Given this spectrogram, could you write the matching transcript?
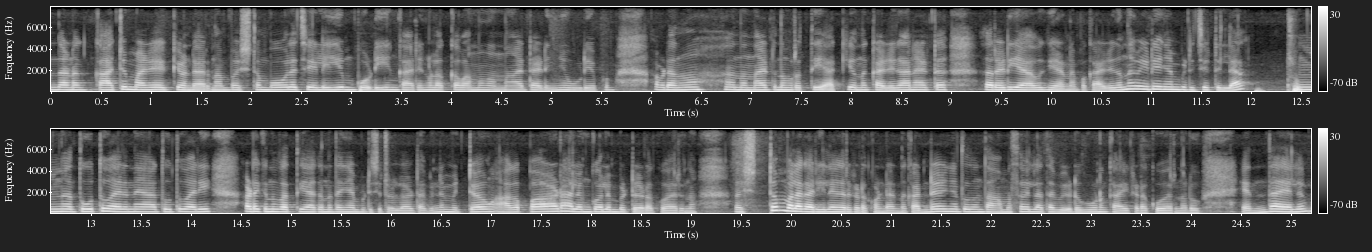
എന്താണ് കാറ്റും മഴയൊക്കെ ഉണ്ടായിരുന്നു. അപ്പോൾ ഇഷ്ടംപോലെ ചെളിയും പൊടിയും കാര്യങ്ങളൊക്കെ വന്ന് നന്നായിട്ട് അടിഞ്ഞു കൂടിയപ്പം അവിടെ ഒന്ന് നന്നായിട്ടൊന്ന് വൃത്തിയാക്കി ഒന്ന് കഴുകാനായിട്ട് റെഡിയാവുകയാണ് അപ്പോൾ കഴുകുന്ന വീഡിയോ ഞാൻ പിടിച്ചിട്ടില്ല. തൂത്തുവാരുന്ന ആ തൂത്തുവാരി അടയ്ക്കുന്ന വൃത്തിയാക്കുന്നത് ഞാൻ പിടിച്ചിട്ടുള്ളൂ കേട്ടോ. പിന്നെ മുറ്റവും ആകപ്പാടെ അലങ്കോലം പെട്ട് കിടക്കുമായിരുന്നു ഇഷ്ടം പോലെ കരിയില കയറി കിടക്കുന്നുണ്ടായിരുന്നു. കണ്ടു കഴിഞ്ഞതൊന്നും താമസമില്ലാത്ത വീട് പോണക്കായി കിടക്കുമായിരുന്നുള്ളൂ എന്തായാലും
